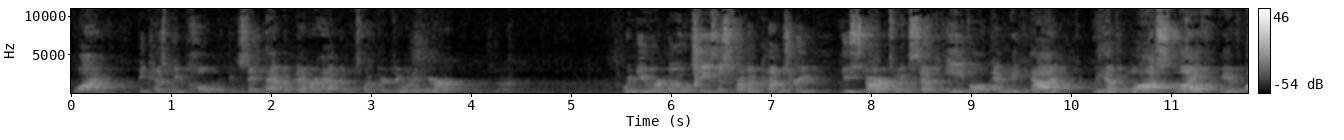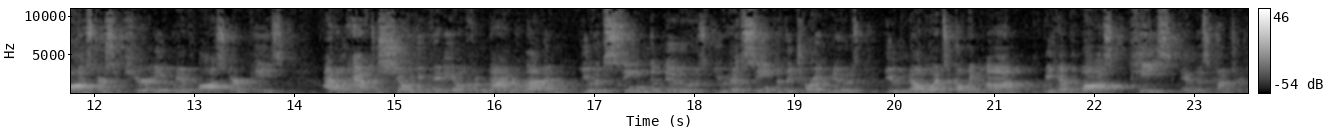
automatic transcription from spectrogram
Why? Because we pull, you say that would never happen. It's what they're doing in Europe. When you remove Jesus from a country, you start to accept evil and we die. We have lost life, we have lost our security, we have lost our peace. I don't have to show you video from 9 11. You have seen the news. You have seen the Detroit news. You know what's going on. We have lost peace in this country.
